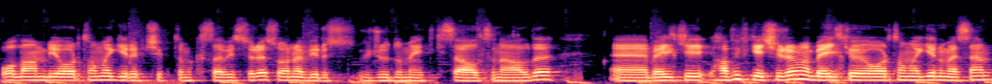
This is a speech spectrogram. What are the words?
olan bir ortama girip çıktım kısa bir süre. Sonra virüs vücudumu etkisi altına aldı. Ee, belki hafif geçiriyor ama belki o ortama girmesem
